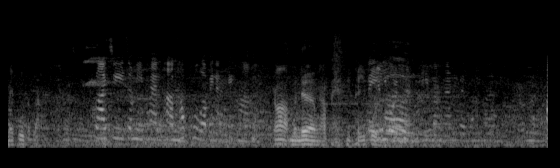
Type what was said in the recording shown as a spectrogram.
ไม่พูดกับเรา ปลายปีจะมีแผนพาครอบครัวไปไหนไหมคะก็เหมือนเดิมครับ ไปญี่ไปปุ่น ญี่ปุ่นที่บ้านไปบ้านไป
